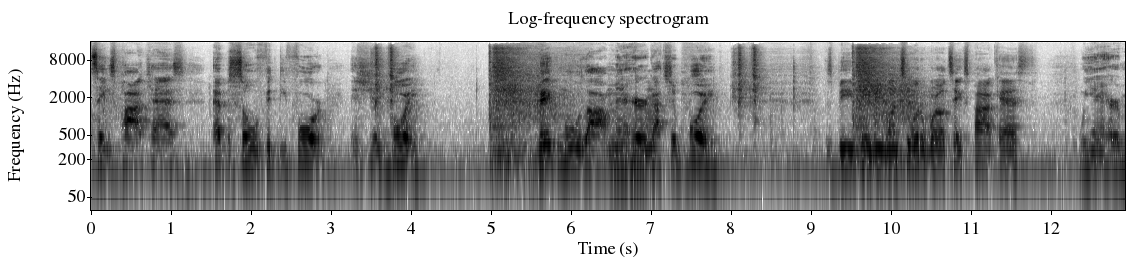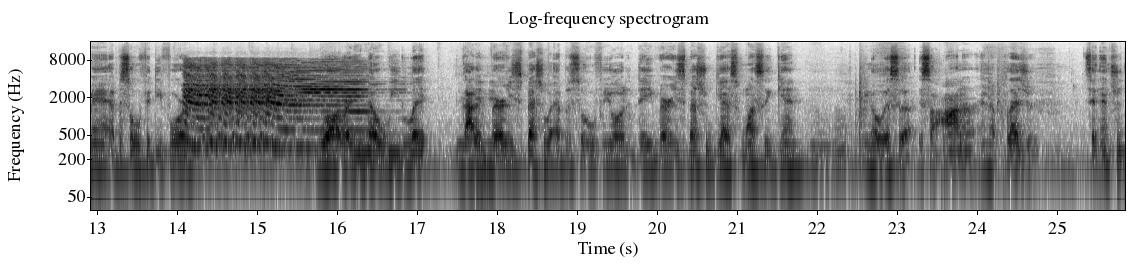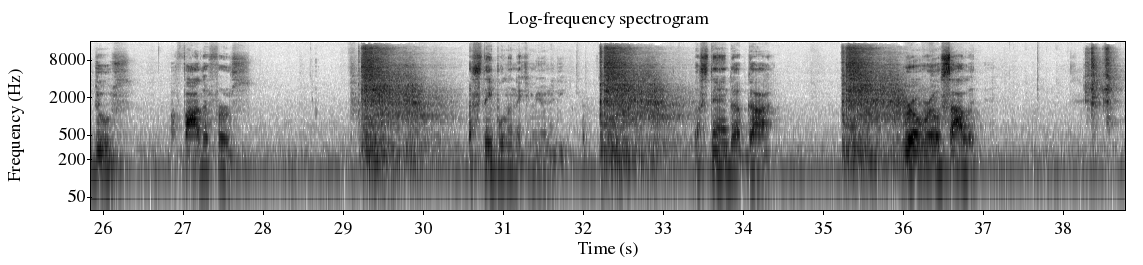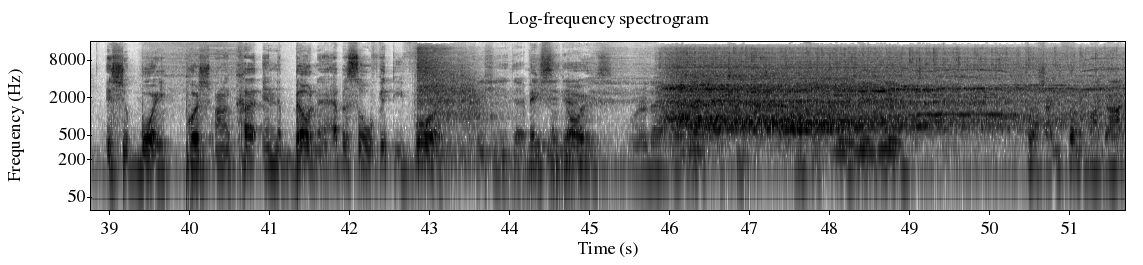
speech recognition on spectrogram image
Takes Podcast, episode 54. It's your boy, Big Moolah. I'm in here, mm-hmm. got your boy. It's B Baby One Two of the World Takes Podcast. We in here, man, episode 54. You already know we lit. Got a yeah. very special episode for y'all today. Very special guest once again. Mm-hmm. You know, it's a it's an honor and a pleasure to introduce a father first, a staple in the community, a stand-up guy, real, real solid. It's your boy Push Uncut in the building, episode 54. Appreciate that. Make appreciate some that. noise. Word up, word up. Yeah, yeah, yeah. Push, how you feeling, my guy?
